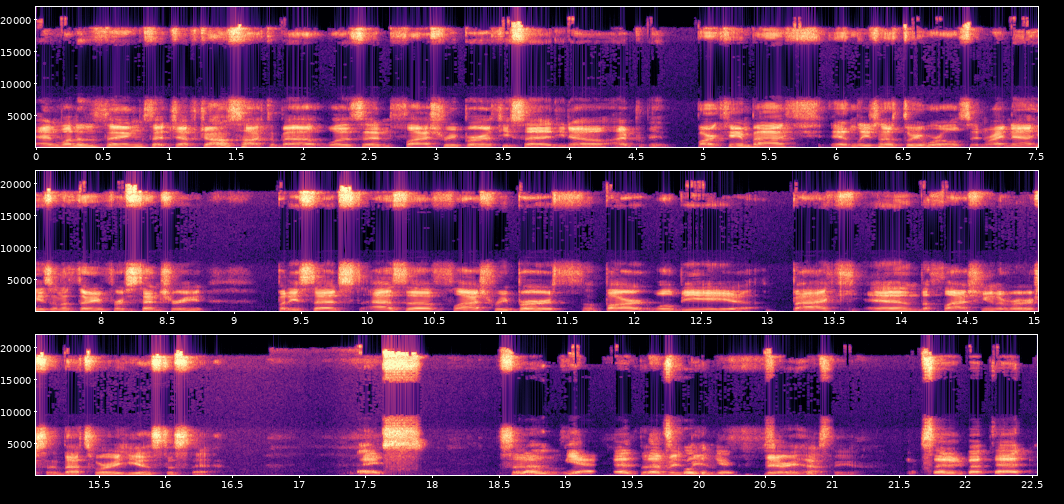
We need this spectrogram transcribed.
and one of the things that Geoff Johns talked about was in Flash Rebirth. He said, you know, I, Bart came back in Legion of Three Worlds, and right now he's in the 31st century. But he said, as of Flash Rebirth, Bart will be back in the Flash universe, and that's where he is to stay. nice So Well, yeah that, that that's cool to hear very So, happy. I'm excited about that.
